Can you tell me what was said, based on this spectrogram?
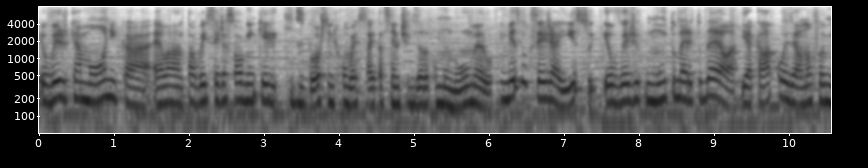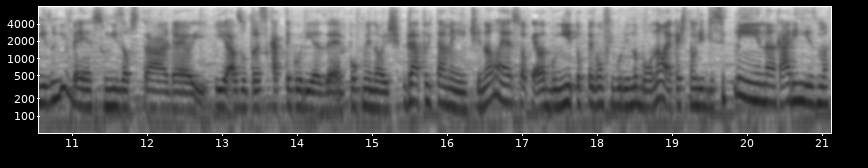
eu vejo que a Mônica, ela talvez seja só alguém que, que de conversar e tá sendo utilizada como número. E mesmo que seja isso, eu vejo muito mérito dela. E aquela coisa, ela não foi Miss Universo, Miss Austrália e, e as outras categorias é, um pouco menores gratuitamente. Não é só que ela é bonita ou pegou um figurino bom. Não, é questão de disciplina, carisma,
